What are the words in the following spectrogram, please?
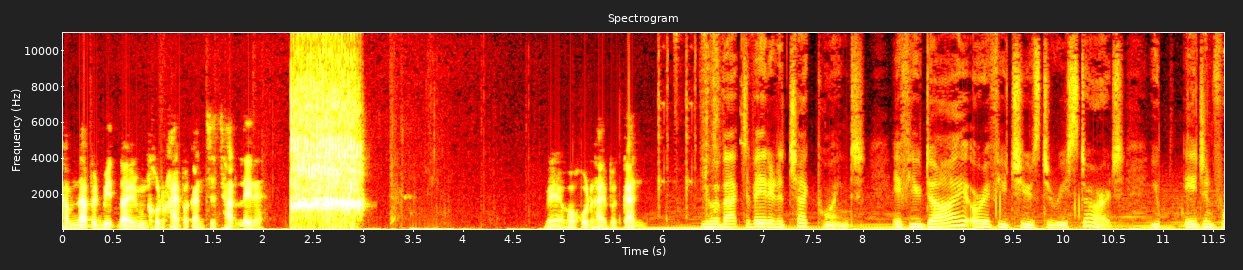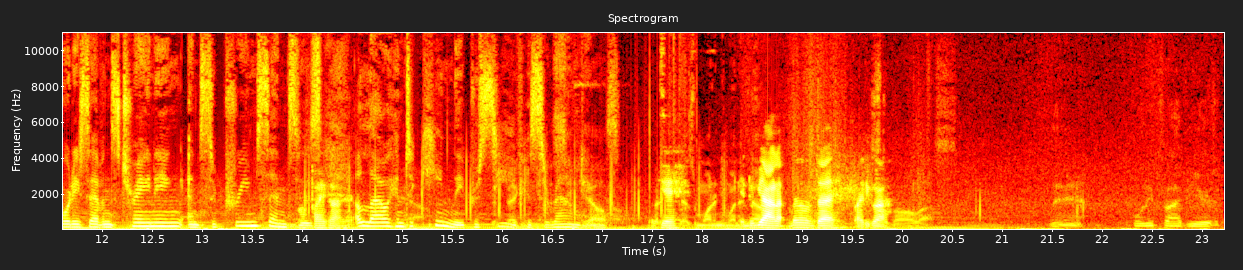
ทำหน้าเป็นมิตรหน่อยมึงคนขายประกันชัดๆเลยนะแหมเพราะคนขายประกัน You have activated a checkpoint. If you die or if you choose to restart, you Agent 47's training and supreme senses my God. allow him to keenly perceive his surroundings. โอเค Doesn't want anyone เห็น to ทุก know. อย่างแล้วไม่ต้องสนใจไปดีกว่า Of all us. Man, 25 years of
